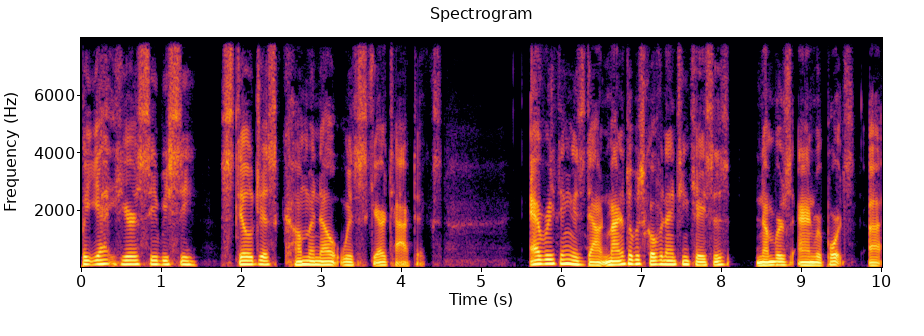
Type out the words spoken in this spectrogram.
But yet, here's CBC still just coming out with scare tactics. Everything is down. Manitoba's COVID 19 cases, numbers, and reports, uh,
